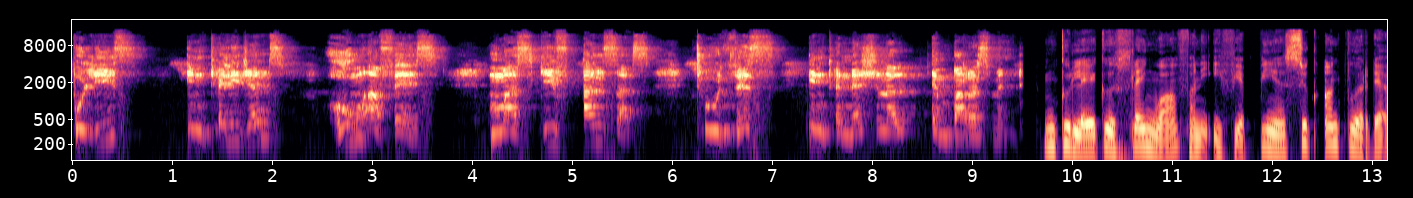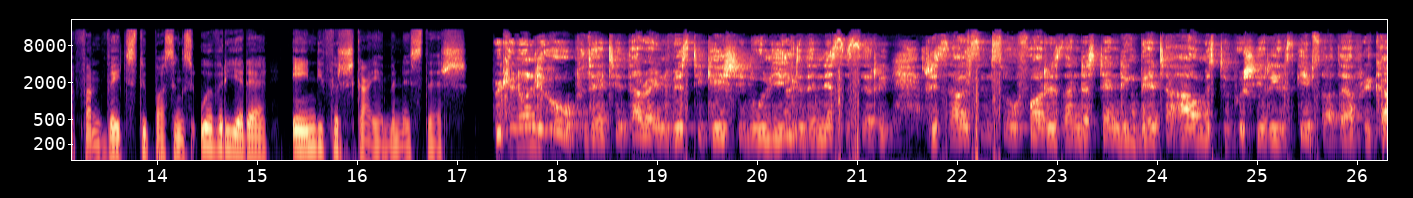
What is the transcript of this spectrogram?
police, intelligence, home affairs must give answers to this international embarrassment. Nkuleko Slengwa van die IFP soek antwoorde van wetstoepassingsowerhede en die verskeie ministers. We can only hope that a thorough investigation will yield the necessary results insofar as understanding better how Mr. Bushiri escaped South Africa.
